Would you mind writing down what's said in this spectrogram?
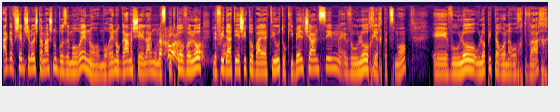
אגב, שם שלא השתמשנו בו זה מורנו. מורנו גם השאלה אם הוא נכון, מספיק טוב נכון, או לא. נכון. לפי נכון. דעתי יש איתו בעייתיות, הוא קיבל צ'אנסים והוא לא הוכיח את עצמו. והוא לא, לא פתרון ארוך טווח.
